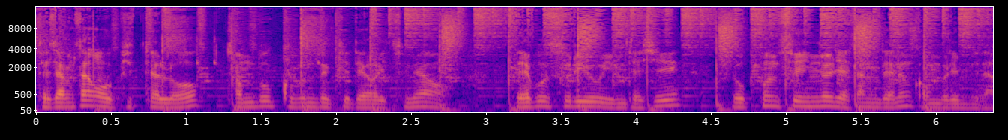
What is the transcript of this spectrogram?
대장상 오피스텔로 전부 구분 등기되어 있으며 내부 수리 후 임대 시 높은 수익률 예상되는 건물입니다.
